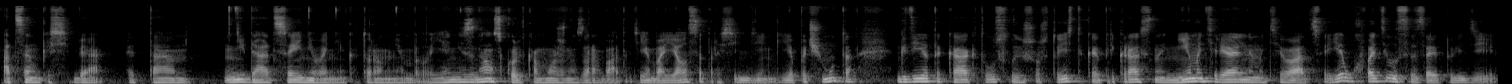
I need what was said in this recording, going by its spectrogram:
оценка себя, это недооценивание, которое у меня было. Я не знал, сколько можно зарабатывать. Я боялся просить деньги. Я почему-то где-то как-то услышал, что есть такая прекрасная нематериальная мотивация. Я ухватился за эту идею,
